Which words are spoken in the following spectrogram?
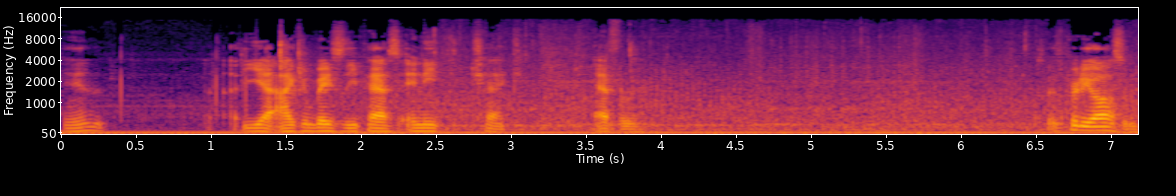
And yeah, I can basically pass any check ever. It's pretty awesome.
